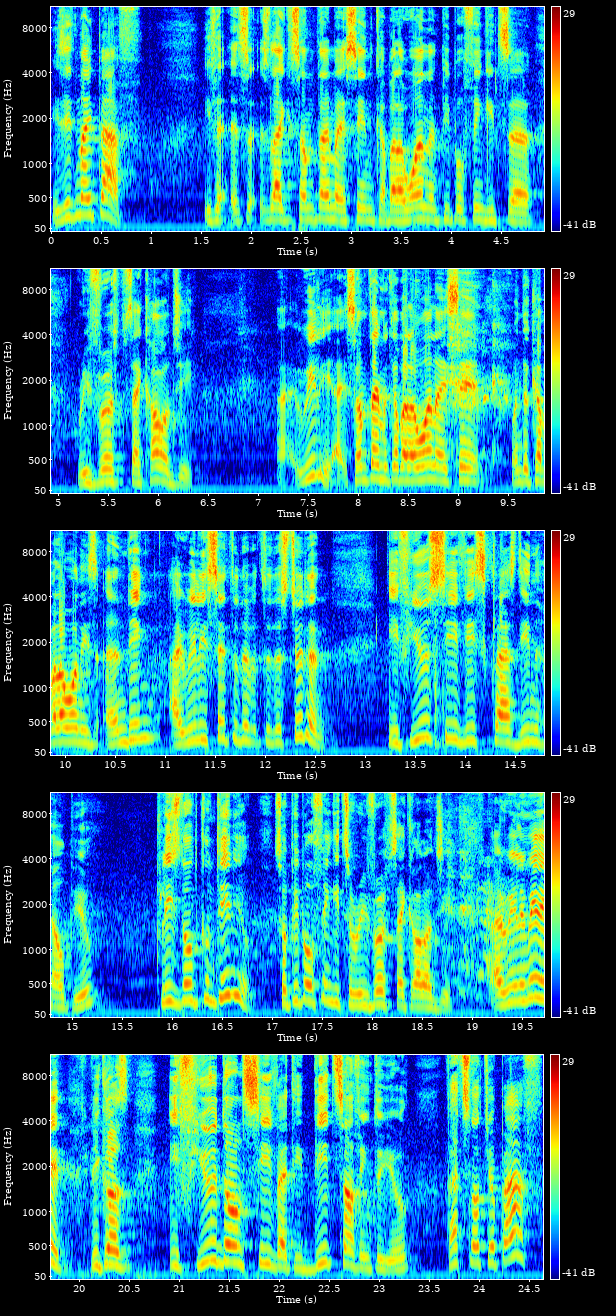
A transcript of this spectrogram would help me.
Is it my path? If it's, it's like sometimes I say in Kabbalah 1 and people think it's a reverse psychology. Uh, really, sometimes in Kabbalah 1 I say, when the Kabbalah 1 is ending, I really say to the, to the student, if you see this class didn't help you, please don't continue. So people think it's a reverse psychology. I really mean it. Because if you don't see that it did something to you, that's not your path.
